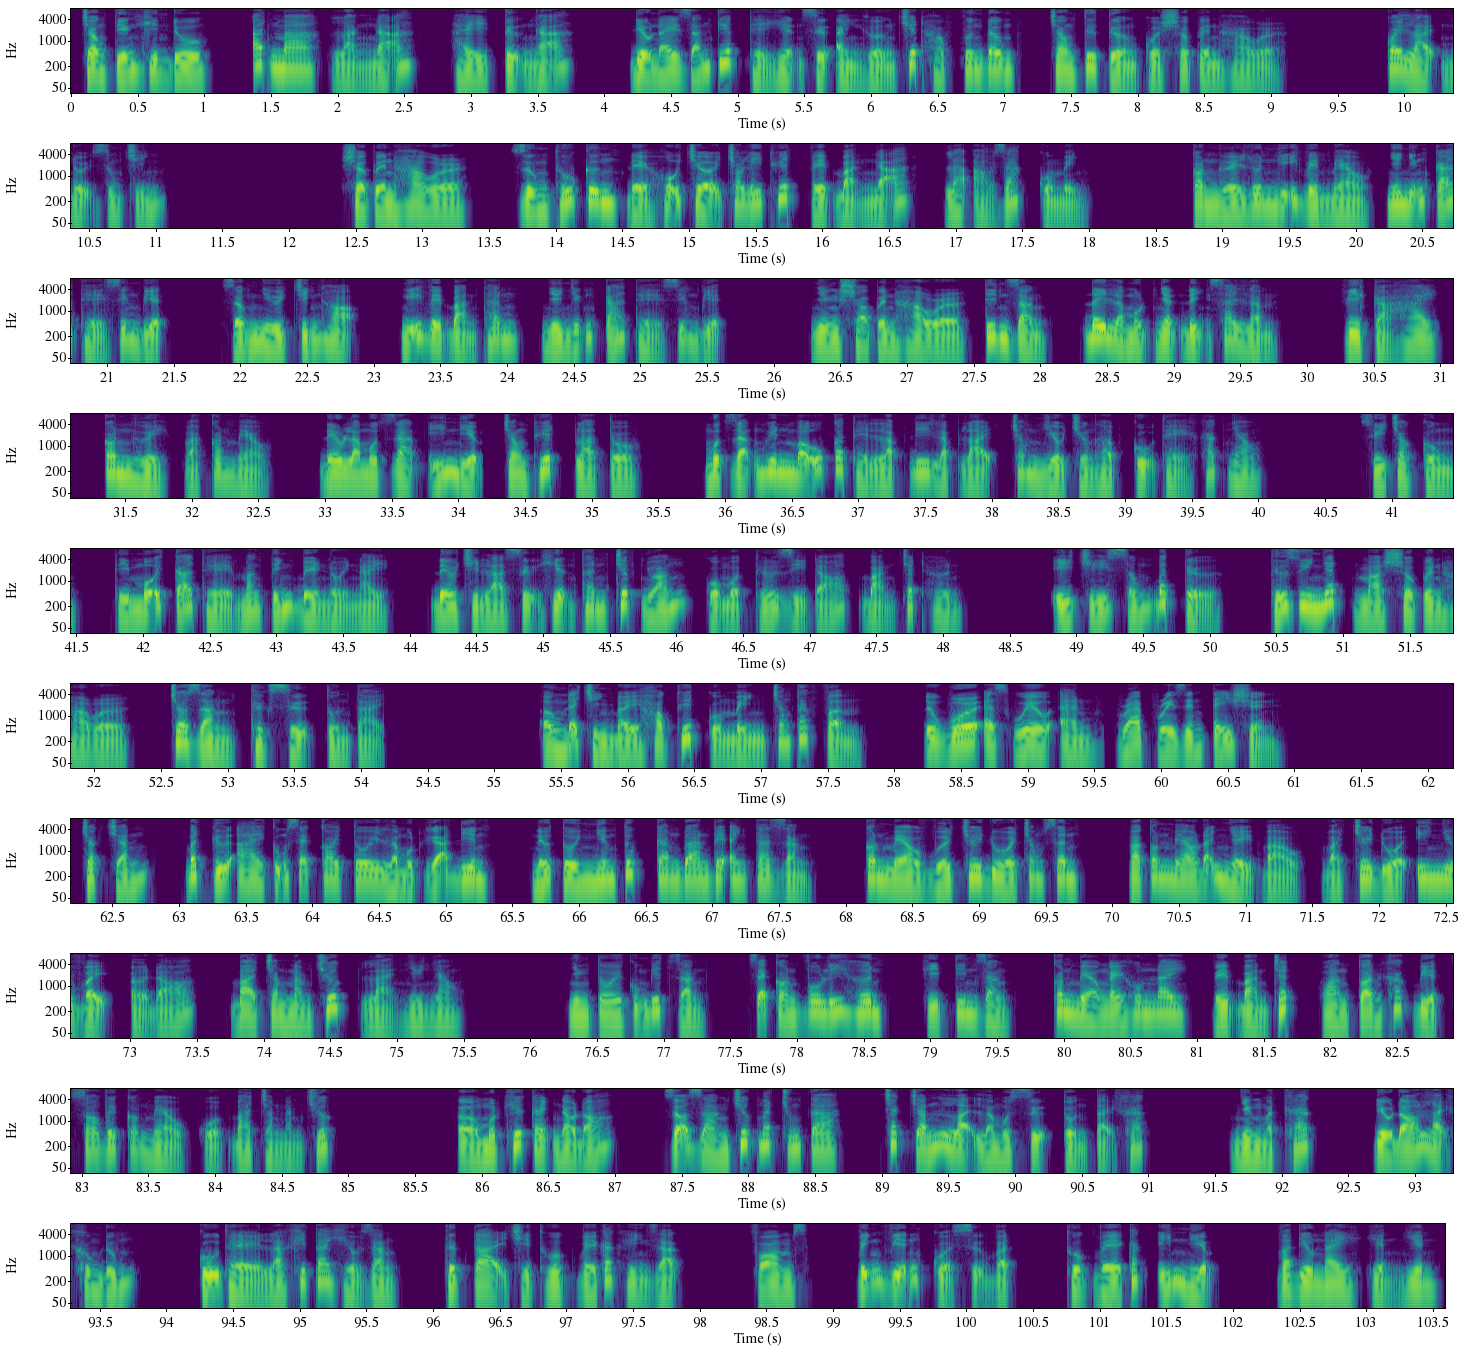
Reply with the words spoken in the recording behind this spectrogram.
Trong tiếng Hindu, Atma là ngã hay tự ngã, Điều này gián tiếp thể hiện sự ảnh hưởng triết học phương Đông trong tư tưởng của Schopenhauer. Quay lại nội dung chính. Schopenhauer dùng thú cưng để hỗ trợ cho lý thuyết về bản ngã là ảo giác của mình. Con người luôn nghĩ về mèo như những cá thể riêng biệt, giống như chính họ nghĩ về bản thân như những cá thể riêng biệt. Nhưng Schopenhauer tin rằng đây là một nhận định sai lầm, vì cả hai, con người và con mèo, đều là một dạng ý niệm trong thuyết Plato, một dạng nguyên mẫu có thể lặp đi lặp lại trong nhiều trường hợp cụ thể khác nhau. Suy cho cùng thì mỗi cá thể mang tính bề nổi này đều chỉ là sự hiện thân chớp nhoáng của một thứ gì đó bản chất hơn. Ý chí sống bất tử, thứ duy nhất mà Schopenhauer cho rằng thực sự tồn tại. Ông đã trình bày học thuyết của mình trong tác phẩm The World as Will and Representation. Chắc chắn, bất cứ ai cũng sẽ coi tôi là một gã điên nếu tôi nghiêm túc cam đoan với anh ta rằng con mèo vừa chơi đùa trong sân và con mèo đã nhảy vào và chơi đùa y như vậy ở đó 300 năm trước là như nhau. Nhưng tôi cũng biết rằng sẽ còn vô lý hơn khi tin rằng con mèo ngày hôm nay về bản chất hoàn toàn khác biệt so với con mèo của 300 năm trước. Ở một khía cạnh nào đó, rõ ràng trước mắt chúng ta chắc chắn lại là một sự tồn tại khác. Nhưng mặt khác, điều đó lại không đúng. Cụ thể là khi ta hiểu rằng thực tại chỉ thuộc về các hình dạng, forms, vĩnh viễn của sự vật, thuộc về các ý niệm, và điều này hiển nhiên,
